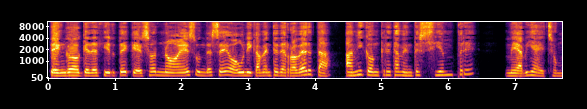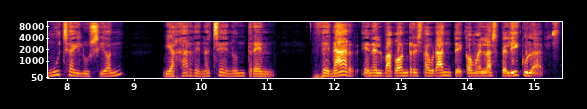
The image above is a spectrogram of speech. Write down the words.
Tengo que decirte que eso no es un deseo únicamente de Roberta. A mí concretamente siempre me había hecho mucha ilusión viajar de noche en un tren, cenar en el vagón restaurante como en las películas,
